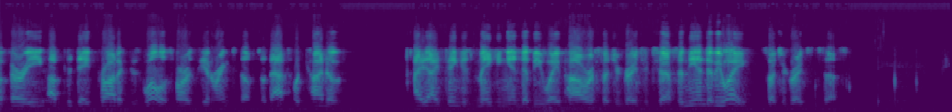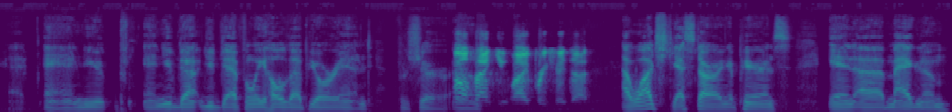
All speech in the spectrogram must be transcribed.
a very up to date product as well as far as the in ring stuff. So that's what kind of I, I think is making NWA Power such a great success, and the NWA such a great success. And you and you've done you definitely hold up your end for sure. Oh, Um, thank you. I appreciate that. I watched guest starring appearance in uh, Magnum.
